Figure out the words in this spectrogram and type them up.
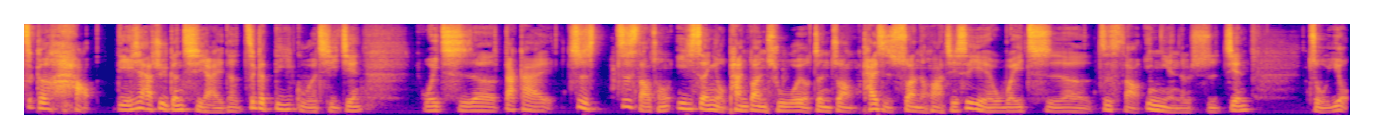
这个好跌下去跟起来的这个低谷的期间。维持了大概至至少从医生有判断出我有症状开始算的话，其实也维持了至少一年的时间左右。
